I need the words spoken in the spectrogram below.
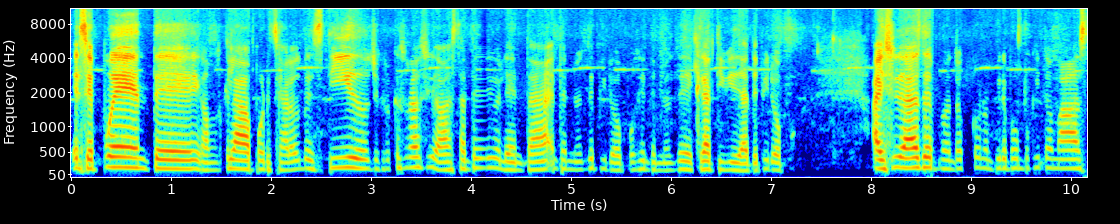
ese puente, digamos que la vaporizar los vestidos. Yo creo que es una ciudad bastante violenta en términos de piropos y en términos de creatividad de piropo. Hay ciudades de pronto con un piropo un poquito más,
